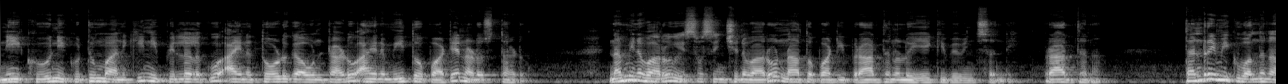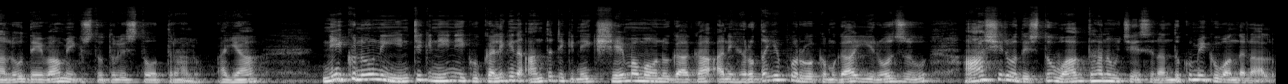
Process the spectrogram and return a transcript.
నీకు నీ కుటుంబానికి నీ పిల్లలకు ఆయన తోడుగా ఉంటాడు. ఆయన మీతో పాటే నడుస్తాడు. నమ్మిన వారు విశ్వసించిన వారు నాతో పాటు ఈ ప్రార్థనలో ఏకీభవించండి. ప్రార్థన. తండ్రి మీకు వందనాలు. దేవా మీకు స్థుతులు స్తోత్రాలు. అయ్యా నీకును నీ ఇంటికిని నీకు కలిగిన అంతటికి నీ క్షేమమౌనుగాక అని హృదయపూర్వకముగా ఈరోజు ఆశీర్వదిస్తూ వాగ్దానం చేసినందుకు మీకు వందనాలు.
